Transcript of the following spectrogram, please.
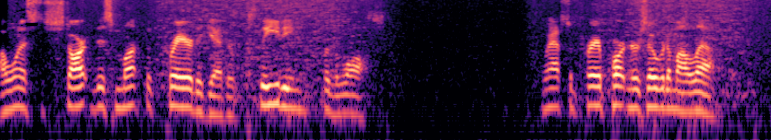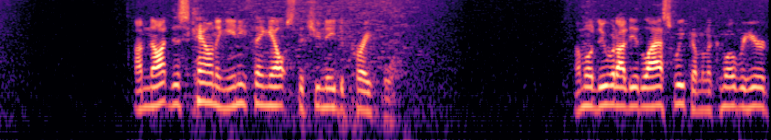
I want us to start this month of prayer together, pleading for the lost. We have some prayer partners over to my left. I'm not discounting anything else that you need to pray for. I'm going to do what I did last week. I'm going to come over here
